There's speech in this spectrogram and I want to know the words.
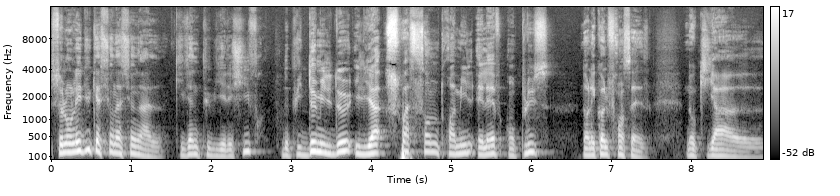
Selon l'éducation nationale, qui vient de publier les chiffres, depuis 2002, il y a 63 000 élèves en plus dans l'école française. Donc il y a euh,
